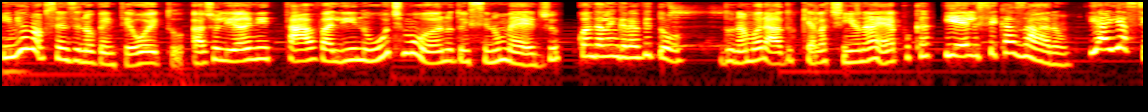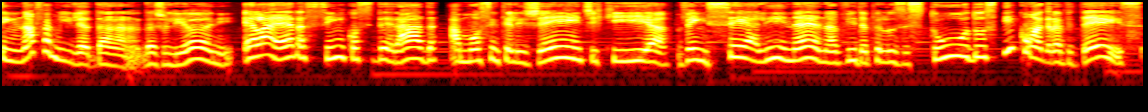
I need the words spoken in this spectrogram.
Em 1998, a Juliane estava ali no último ano do ensino médio quando ela engravidou do namorado que ela tinha na época e eles se casaram. E aí, assim, na família da, da Juliane, ela era, assim, considerada a moça inteligente que ia vencer ali, né, na vida pelos estudos. E com a gravidez,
